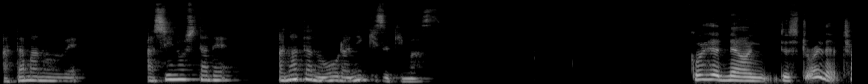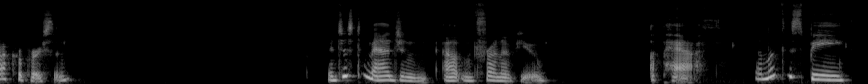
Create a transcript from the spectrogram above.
頭の上、足の下であなたのオーラに気づきます。Go ahead now and destroy that chakra person. And just imagine out in front of you a path. And let this be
